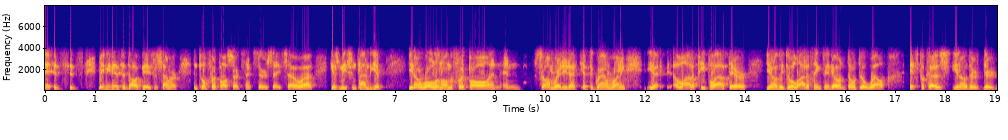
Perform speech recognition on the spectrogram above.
it's it's maybe it is the dog days of summer until football starts next Thursday. So uh, gives me some time to get you know rolling on the football, and and so I'm ready to hit the ground running. Yeah, a lot of people out there, you know, they do a lot of things and they don't don't do it well it's because you know they're they're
